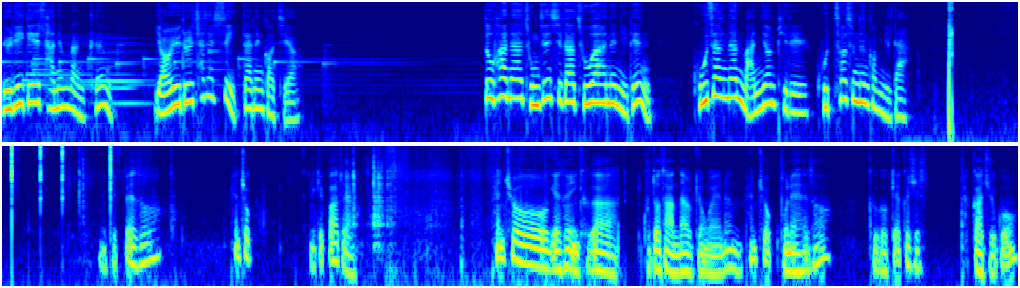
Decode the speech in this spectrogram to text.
느리게 사는 만큼 여유를 찾을 수 있다는 거지요. 또 하나 종진 씨가 좋아하는 일은 고장난 만년필을 고쳐주는 겁니다. 이렇게 빼서 펜촉 이렇게 빠져요. 펜촉에서 잉크가 굳어서 안 나올 경우에는 펜촉 분해해서 그거 깨끗이 닦아주고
